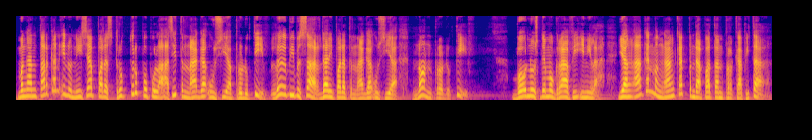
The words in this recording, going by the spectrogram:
mengantarkan Indonesia pada struktur populasi tenaga usia produktif lebih besar daripada tenaga usia non-produktif. Bonus demografi inilah yang akan mengangkat pendapatan per kapita.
